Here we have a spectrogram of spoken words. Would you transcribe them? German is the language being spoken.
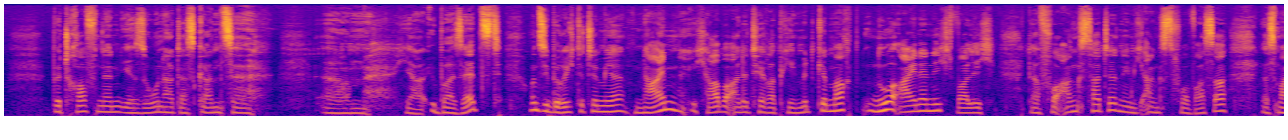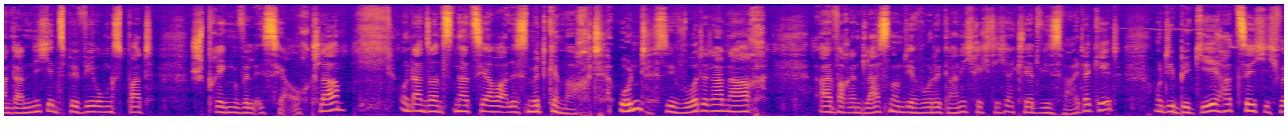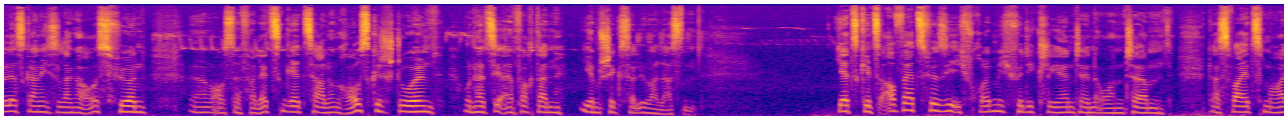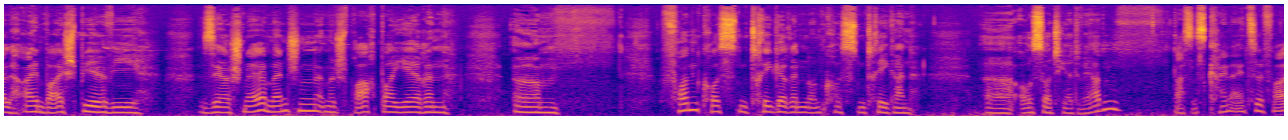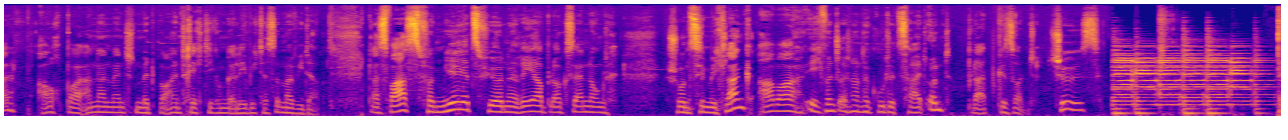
Betroffenen. Ihr Sohn hat das Ganze ähm, ja, übersetzt. Und sie berichtete mir, nein, ich habe alle Therapien mitgemacht, nur eine nicht, weil ich davor Angst hatte, nämlich Angst vor Wasser. Dass man dann nicht ins Bewegungsbad springen will, ist ja auch klar. Und ansonsten hat sie aber alles mitgemacht. Und sie wurde danach einfach entlassen und ihr wurde gar nicht richtig erklärt, wie es weitergeht. Und die BG hat sich, ich will das gar nicht so lange ausführen, ähm, aus der Verletztengeldzahlung rausgestohlen und hat sie einfach dann ihrem Schicksal überlassen. Jetzt geht es aufwärts für sie. Ich freue mich für die Klientin und ähm, das war jetzt mal ein Beispiel, wie sehr schnell Menschen mit Sprachbarrieren ähm, von Kostenträgerinnen und Kostenträgern äh, aussortiert werden. Das ist kein Einzelfall. Auch bei anderen Menschen mit Beeinträchtigung erlebe ich das immer wieder. Das war es von mir jetzt für eine Reha-Blog-Sendung schon ziemlich lang, aber ich wünsche euch noch eine gute Zeit und bleibt gesund. Tschüss.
